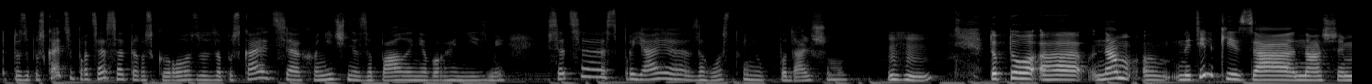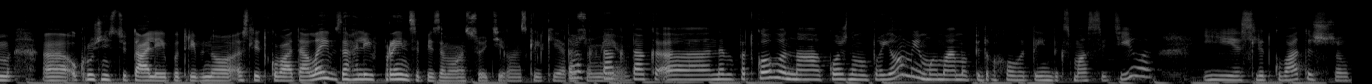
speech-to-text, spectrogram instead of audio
Тобто запускається процес атеросклерозу, запускається хронічне запалення в організмі, і все це сприяє загостренню в подальшому. Угу. Тобто нам е, не тільки за нашим е, окружністю талії потрібно слідкувати, але й взагалі, в принципі, за масою тіла, наскільки я так, розумію. Так, так. Е, не випадково на кожному прийомі ми маємо підраховувати індекс маси тіла і слідкувати, щоб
